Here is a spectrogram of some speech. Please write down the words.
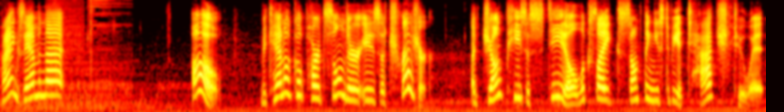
Can I examine that? Oh, mechanical part cylinder is a treasure. A junk piece of steel looks like something used to be attached to it.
